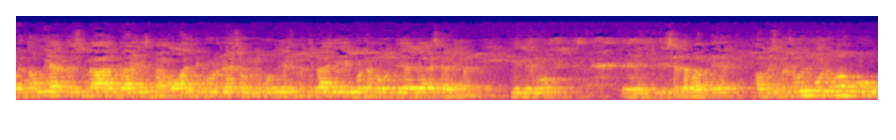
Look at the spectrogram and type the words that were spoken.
बंद हो गया तो इसमें गाइस इसमें आवाज़ रिकॉर्ड होगी वो भी इसमें दिखा एक बटन और दिया गया साइड में। ये देखो इसे दबाते हैं। अब इसमें जो भी बोलूँगा, वो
